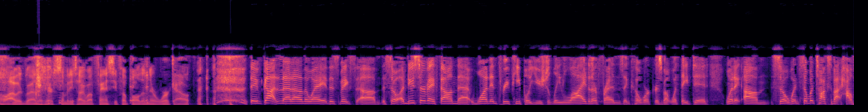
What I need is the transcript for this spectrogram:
oh, I would rather hear somebody talk about fantasy football than their workout. they've gotten that out of the way. This makes um, so a new survey found that one in three people usually lie to their friends and coworkers about what they did. When it, um, so when someone talks about how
